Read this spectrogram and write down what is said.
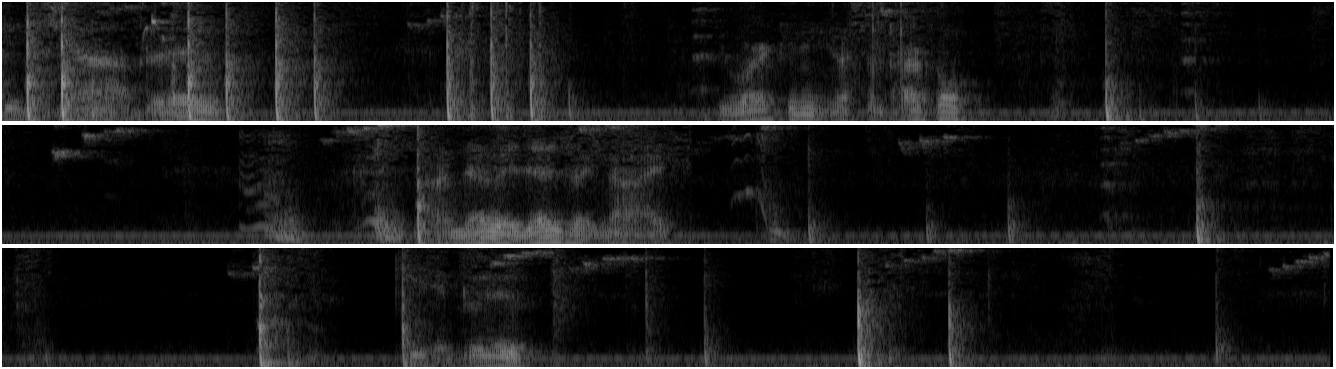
Good job, bro. You working it? Got some purple? I know it does look nice.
